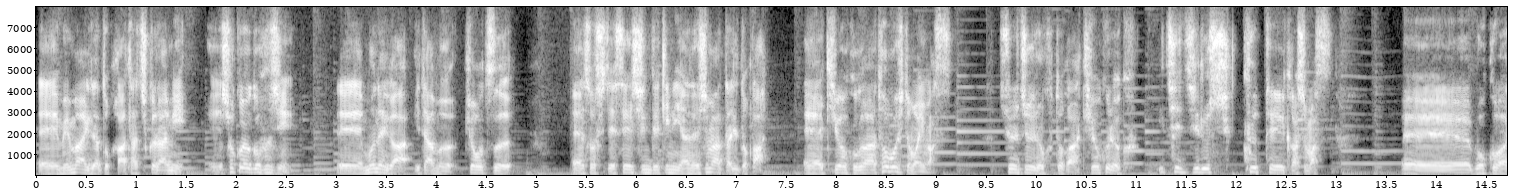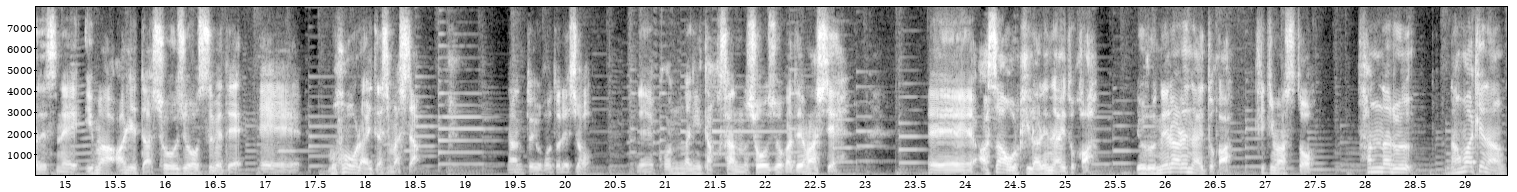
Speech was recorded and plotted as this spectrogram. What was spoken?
え、めまいだとか立ちくらみ、え、食欲不振、え、胸が痛む、胸痛、え、そして精神的に病んでしまったりとか、え、記憶が飛ぶ人もいます。集中力とか記憶力、著しく低下します。えー、僕はですね、今挙げた症状すべて、えー、網羅いたしました。なんということでしょう。ね、こんなにたくさんの症状が出まして、えー、朝起きられないとか、夜寝られないとか聞きますと、単なる怠けなん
